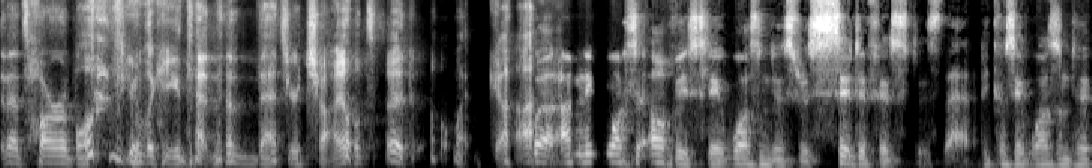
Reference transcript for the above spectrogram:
that's horrible. If you're looking at that, that's your childhood. God. Well, I mean, it was obviously it wasn't as recidivist as that because it wasn't a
